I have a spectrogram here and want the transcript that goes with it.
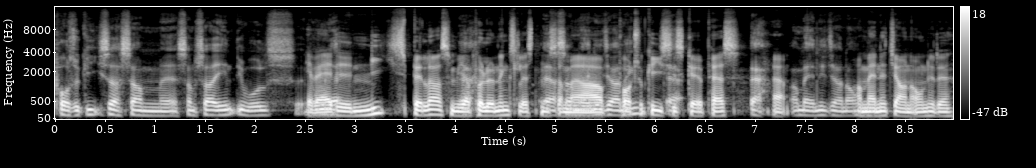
portugiser, som, uh, som så er ind i Wolves. Ja, hvad er det? Ni spillere, som ja. er på lønningslisten, ja, som, som er portugisiske ja. pas. Ja, ja, og manageren oven. Og manageren oven i det.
